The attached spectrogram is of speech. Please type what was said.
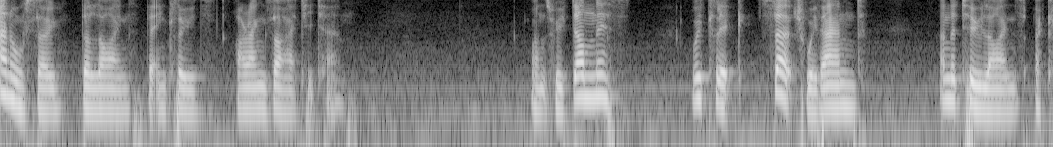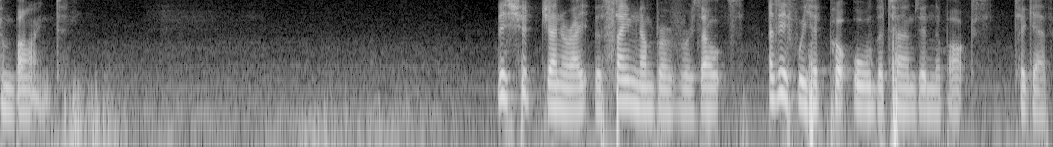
and also the line that includes our anxiety term. Once we've done this, we click Search with AND, and the two lines are combined. This should generate the same number of results as if we had put all the terms in the box together.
